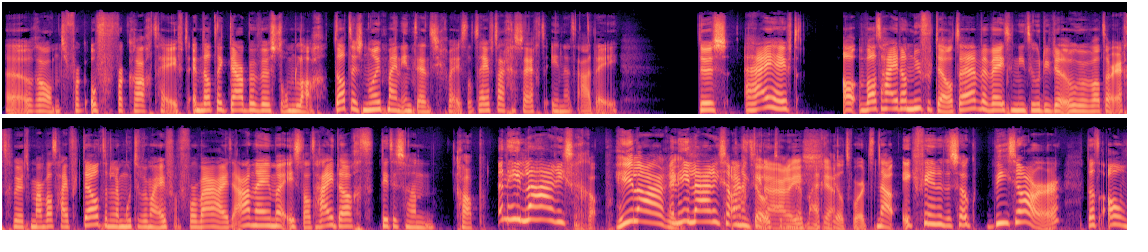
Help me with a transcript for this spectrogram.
eh, rand ver- of verkracht heeft. En dat ik daar bewust om lag. Dat is nooit mijn intentie geweest. Dat heeft hij gezegd in het AD. Dus hij heeft. Wat hij dan nu vertelt, hè? we weten niet hoe die de, hoe- wat er echt gebeurt, maar wat hij vertelt, en dan moeten we maar even voor waarheid aannemen, is dat hij dacht: dit is een, grap. een hilarische grap. Hilarisch. Een hilarische Echt anekdote die met mij ja. gedeeld wordt. Nou, ik vind het dus ook bizar dat al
